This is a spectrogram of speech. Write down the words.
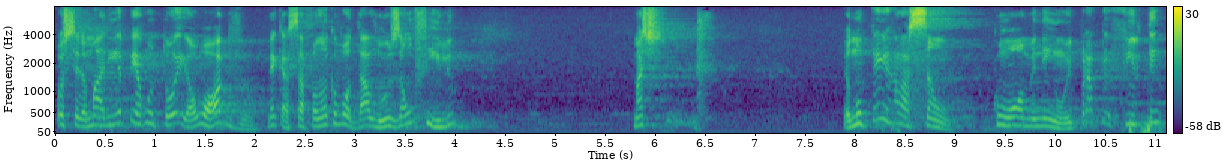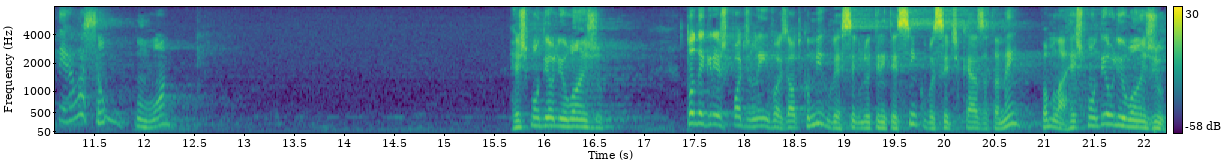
Ou seja, Maria perguntou, e é o óbvio, né, que Você está falando que eu vou dar luz a um filho, mas eu não tenho relação com homem nenhum, e para ter filho tem que ter relação com o homem. Respondeu-lhe o anjo: Toda igreja pode ler em voz alta comigo, versículo 35, você de casa também? Vamos lá, respondeu-lhe o anjo:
